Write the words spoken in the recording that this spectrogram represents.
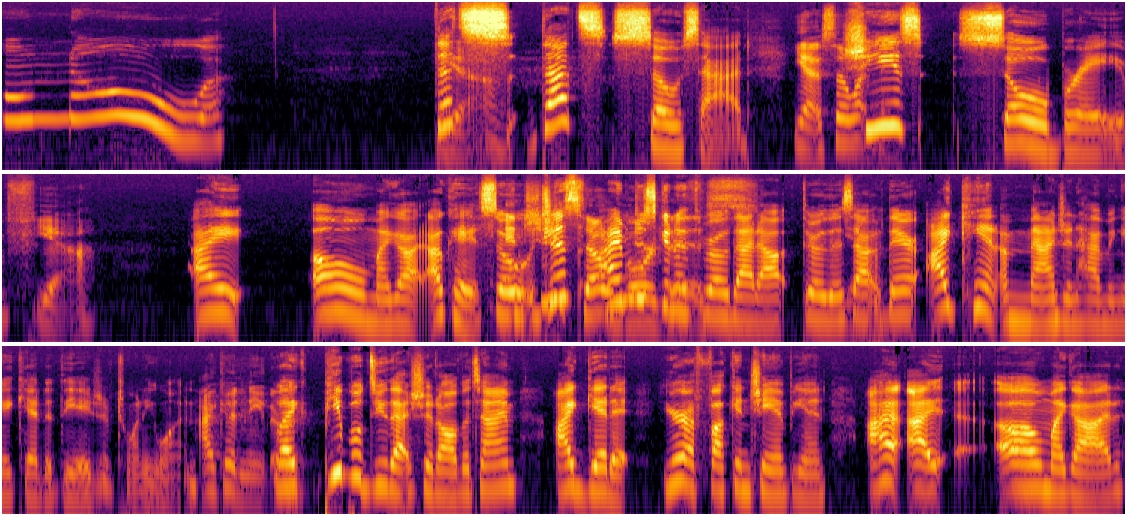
Oh no. That's that's so sad. Yeah, so She's so brave. yeah, I oh my god. Okay, so just so I'm just going to throw that out throw this Yeah. out there. I can't imagine having a kid at the age of 21. I couldn't either. Like people do that shit all the time. I get it. You're a fucking champion. I I oh my god.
